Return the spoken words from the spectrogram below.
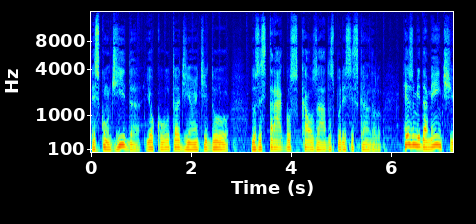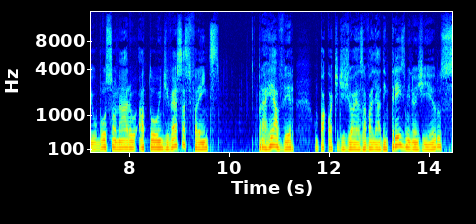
escondida e oculta diante do, dos estragos causados por esse escândalo. Resumidamente, o Bolsonaro atuou em diversas frentes para reaver um pacote de joias avaliado em 3 milhões de euros,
